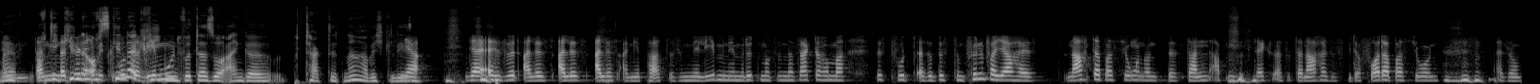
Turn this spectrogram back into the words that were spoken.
Ähm, auch die Kinder, aufs Kinderkriegen Wehmut. wird da so eingetaktet, ne? Habe ich gelesen. Ja, ja, es wird alles, alles, alles angepasst. Also wir leben in dem Rhythmus und man sagt auch immer, bis, also bis zum Fünferjahr heißt es nach der Passion und bis dann ab dem sechs, also danach ist es wieder vor der Passion. Also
